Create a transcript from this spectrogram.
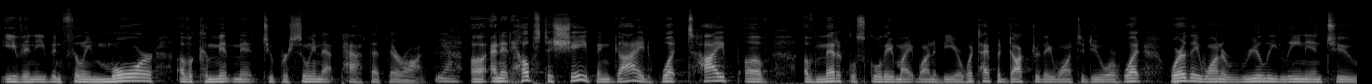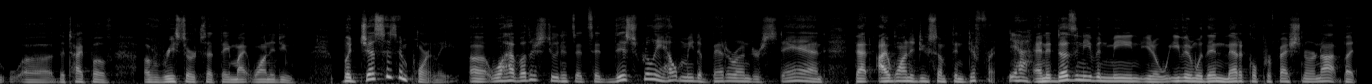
even even feeling more of a commitment to pursuing that path that they're on. Yeah. Uh, and it helps to shape and guide what type of, of medical school they might want to be, or what type of doctor they want to do, or what where they want to really lean into uh, the type of, of research that they might want to do. But just as importantly, uh, we'll have other students that said, This really helped me to better understand that I want to do something different. Yeah. And it doesn't even mean, you know, even within medical profession or not, but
